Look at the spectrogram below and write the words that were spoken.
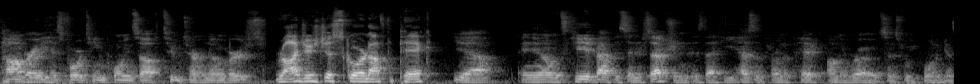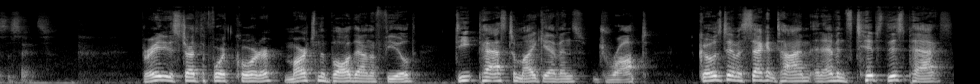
Tom Brady has 14 points off two turnovers. Rodgers just scored off the pick. Yeah. And you know what's key about this interception is that he hasn't thrown a pick on the road since week one against the Saints. Brady to start the fourth quarter, marching the ball down the field. Deep pass to Mike Evans, dropped. Goes to him a second time, and Evans tips this pass,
